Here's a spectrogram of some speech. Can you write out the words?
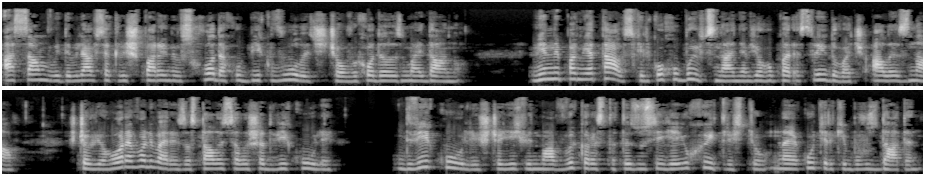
а сам видивлявся крізь шпарини в сходах у бік вулиць, що виходили з майдану. Він не пам'ятав, скількох убивць наняв його переслідувач, але знав, що в його револьвері зосталося лише дві кулі, дві кулі, що їх він мав використати з усією хитрістю, на яку тільки був здатен.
